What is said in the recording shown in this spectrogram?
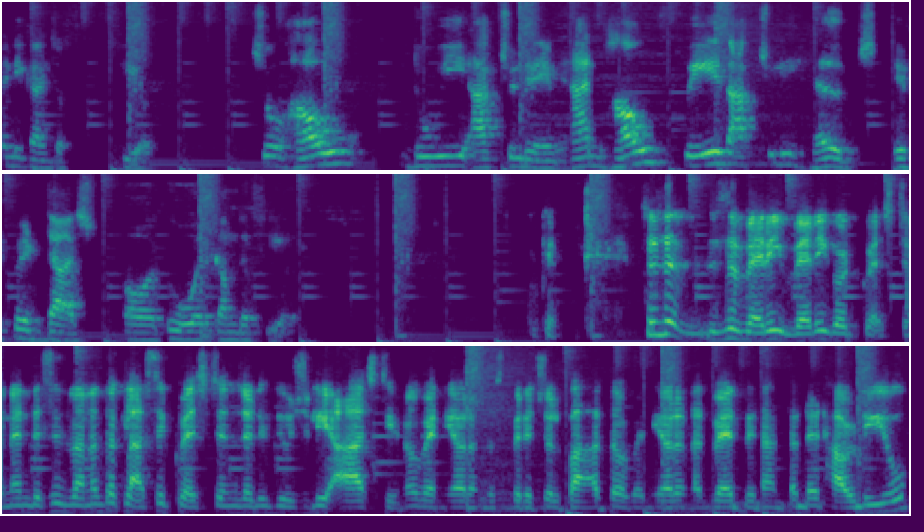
many kinds of fear. So how do we actually name and how faith actually helps if it does or to overcome the fear? Okay. So this is a very, very good question. And this is one of the classic questions that is usually asked, you know, when you're on the spiritual path or when you're on Advaita Vedanta, that how do you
